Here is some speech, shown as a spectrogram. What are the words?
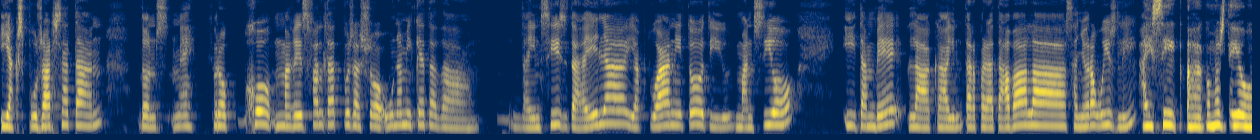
I exposar-se tant, doncs, meh. Però, jo, m'hagués faltat, pues, això, una miqueta de d'incís d'ella i actuant i tot, i menció, i també la que interpretava la senyora Weasley, Ai, sí, uh, com es diu?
